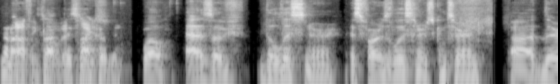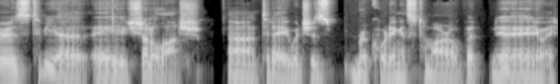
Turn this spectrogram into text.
No, no, nothing it's not, COVID, It's not. COVID. Well, as of the listener, as far as the listener is concerned, uh, there is to be a, a shuttle launch uh, today, which is recording. It's tomorrow, but yeah, anyway,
